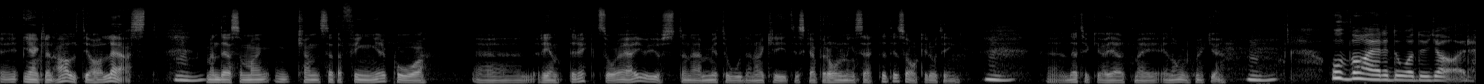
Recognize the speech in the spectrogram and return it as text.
egentligen allt jag har läst. Mm. Men det som man kan sätta finger på eh, rent direkt så är ju just den här metoden och kritiska förhållningssättet till saker och ting. Mm. Eh, det tycker jag har hjälpt mig enormt mycket. Och vad är det då du gör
